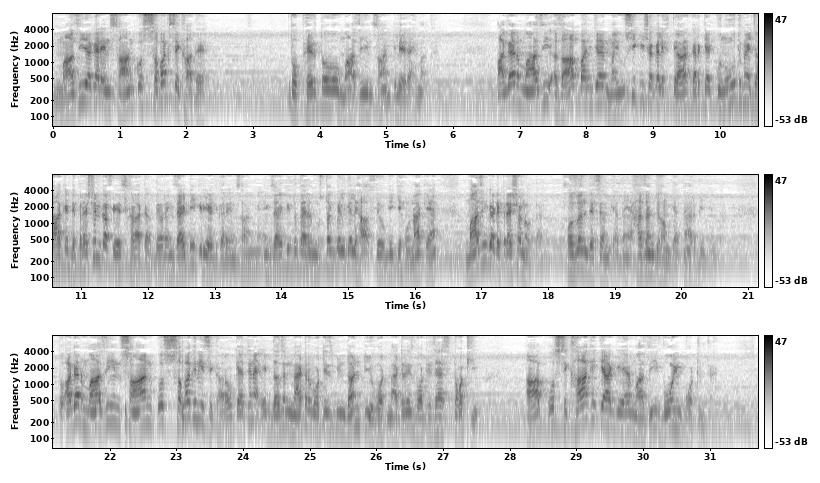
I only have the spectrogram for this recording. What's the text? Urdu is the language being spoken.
ماضی اگر انسان کو سبق سکھا دے، تو پھر تو وہ ماضی انسان کے لیے رحمت ہے۔ اگر ماضی عذاب بن جائے، مایوسی کی شکل اختیار کر کے کنوت میں جا کے ڈپریشن کا فیس کھڑا کر دے اور انگزائٹی کریٹ کرے انسان میں۔ انگزائٹی تو پہلے مستقبل کے لحاظ سے ہوگی کہ ہونا کیا ہے۔ ماضی کا ڈپریشن ہوتا ہے، حزن جیسے ہم کہتے ہیں، حزن جو ہم کہتے ہیں عربی کے اندر۔ تو اگر ماضی انسان کو سبق نہیں سکھا رہا، وہ کہتے ہیں نا it doesn't matter what is been done to you what matter is what it has taught you آپ کو سکھا کے کیا گیا ہے ماضی، وہ امپورٹنٹ ہے۔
